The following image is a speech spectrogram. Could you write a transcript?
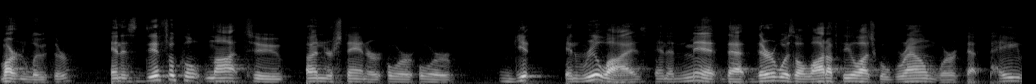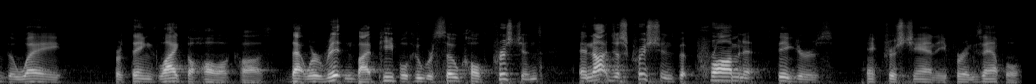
Martin Luther, and it's difficult not to understand or, or, or get and realize and admit that there was a lot of theological groundwork that paved the way for things like the Holocaust that were written by people who were so called Christians and not just Christians, but prominent figures in Christianity. For example,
